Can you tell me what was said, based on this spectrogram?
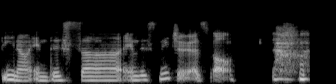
you know in this uh, in this major as well.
